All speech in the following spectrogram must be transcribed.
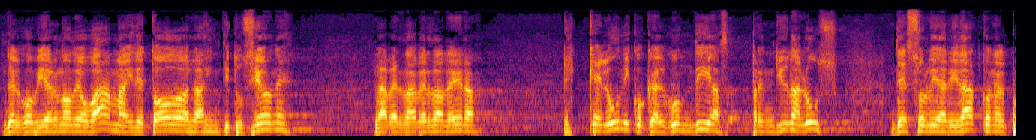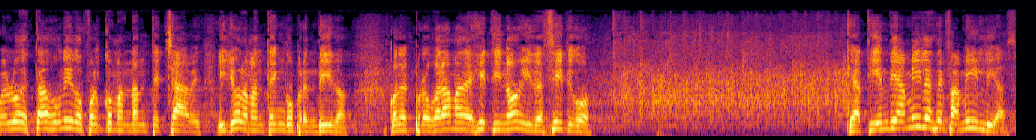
del gobierno de Obama y de todas las instituciones, la verdad verdadera es que el único que algún día prendió una luz de solidaridad con el pueblo de Estados Unidos fue el comandante Chávez y yo la mantengo prendida con el programa de Hitinoy y de Citgo que atiende a miles de familias,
